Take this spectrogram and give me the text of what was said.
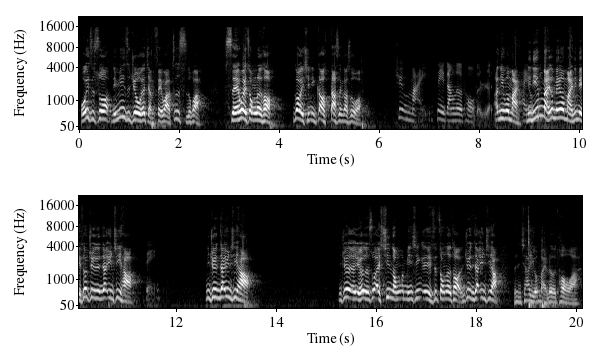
我一直说，你们一直觉得我在讲废话，这是实话。谁会中乐透？若雨，请你告大声告诉我去买那张乐透的人，啊！你有没有买？有你连买都没有买，你每次都觉得人家运气好，对，你觉得人家运气好？你觉得有人说，哎、新农明星也是中乐透，你觉得人家运气好？人家有买乐透啊，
